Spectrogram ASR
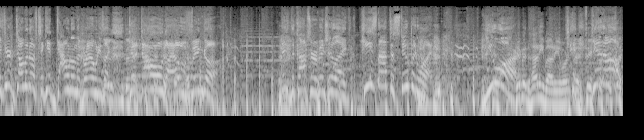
if you're dumb enough to get down on the ground he's like, "Get down! I have a finger." They, the cops are eventually like, "He's not the stupid one. You are. Him and Honey Bunny weren't Get up!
